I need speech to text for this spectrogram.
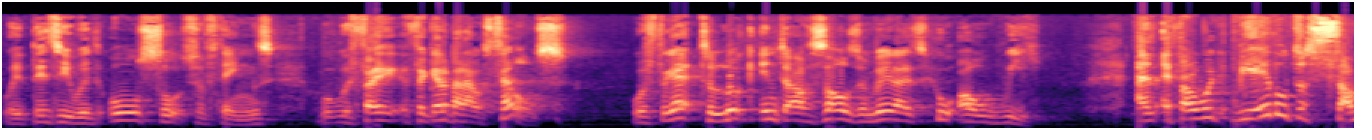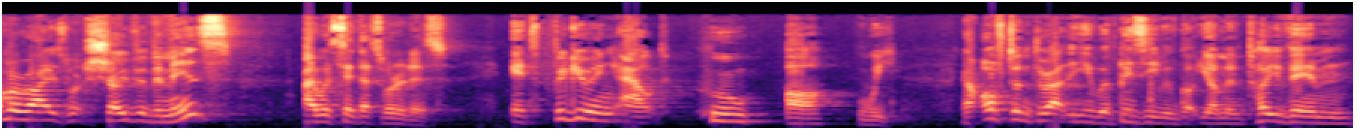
we're busy with all sorts of things, but we forget about ourselves. We forget to look into ourselves and realize who are we. And if I would be able to summarize what Shovavim is, I would say that's what it is. It's figuring out who are we. Now, often throughout the year, we're busy. We've got Yom Tovim,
